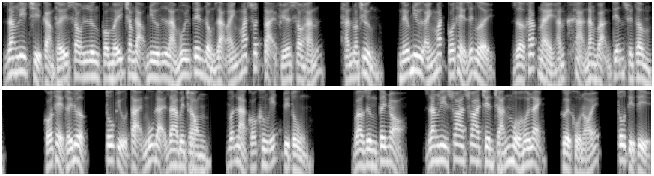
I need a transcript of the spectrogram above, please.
giang ly chỉ cảm thấy sau lưng có mấy trăm đạo như là mũi tên đồng dạng ánh mắt xuất tại phía sau hắn hắn đoán chừng, nếu như ánh mắt có thể giết người, giờ khắc này hắn khả năng vạn tiễn xuyên tâm. Có thể thấy được, tô cựu tại ngũ đại gia bên trong, vẫn là có không ít tùy tùng. Vào rừng cây nhỏ, giang ly xoa xoa trên trán mồ hôi lạnh, cười khổ nói, tô tỷ tỷ,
